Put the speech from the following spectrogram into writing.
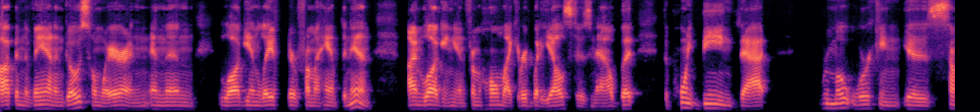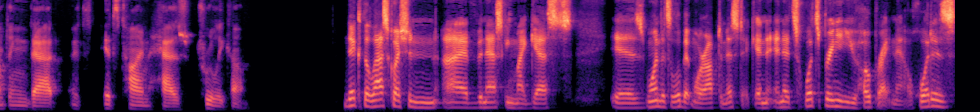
hop in the van and go somewhere and and then log in later from a Hampton Inn. I'm logging in from home like everybody else is now. But the point being that remote working is something that its its time has truly come. Nick, the last question I've been asking my guests is one that's a little bit more optimistic and, and it's what's bringing you hope right now what is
